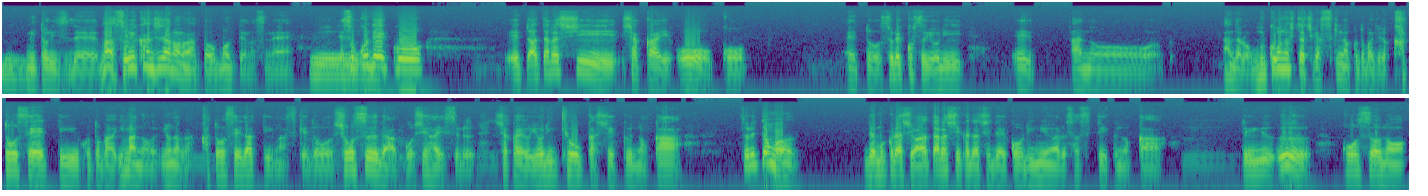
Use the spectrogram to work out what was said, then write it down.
うん。見取り図でまあそういう感じだろうなと思ってますね。うん。でそこでこう、えっと、新しい社会をこう、えっと、それこそより、えあのーなんだろう向こうの人たちが好きな言葉で言うと過当性っていう言葉今の世の中過当性だって言いますけど少数がこう支配する社会をより強化していくのかそれともデモクラシーを新しい形でこうリニューアルさせていくのかっていう構想の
